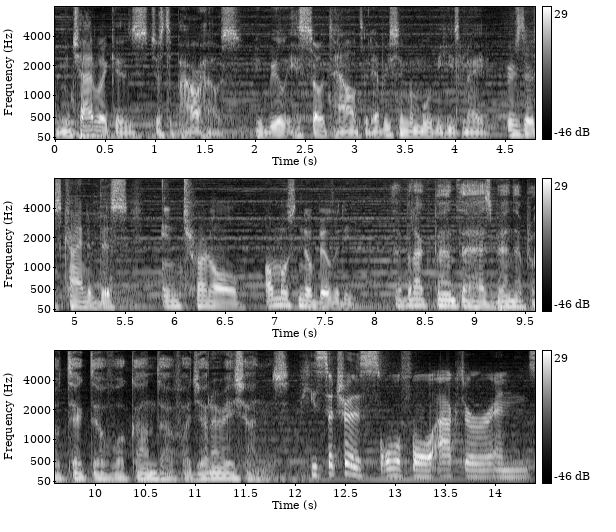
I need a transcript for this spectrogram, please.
I mean, Chadwick is just a powerhouse. He really is so talented. Every single movie he's made, there's, there's kind of this internal, almost nobility the Black Panther has been the protector of Wakanda for generations. He's such a soulful actor and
